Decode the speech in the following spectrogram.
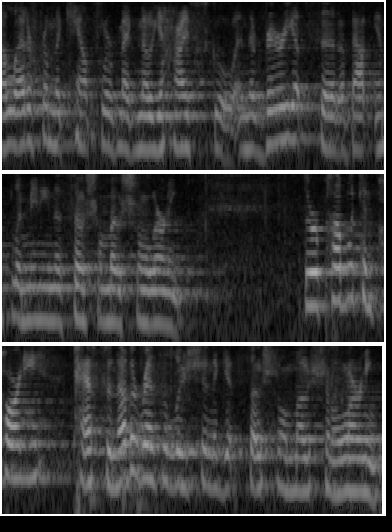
a letter from the counselor of Magnolia High School, and they're very upset about implementing the social emotional learning. The Republican Party passed another resolution against social emotional learning,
